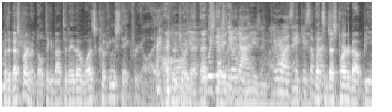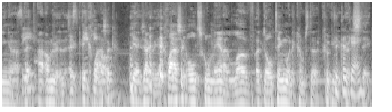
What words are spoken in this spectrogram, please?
but the best part of adulting about today, though, was cooking steak for y'all. I have to Oh, enjoy yeah. that. But we That's did the- enjoy that. amazing, It the way. was. Thank Thank you you. so much. That's the best part about being a, See? I, am gonna, a, a classic. people. Yeah, exactly. A classic old school man. I love adulting when it comes to cooking To a good cooking. steak.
